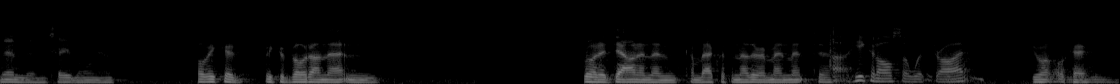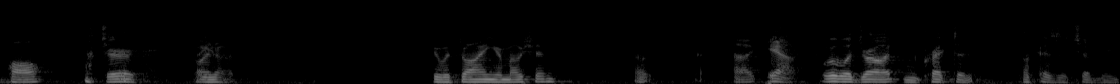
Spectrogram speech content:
Amend and table, yeah. Well, we could, we could vote on that and vote it down and then come back with another amendment to, Uh, He could also withdraw it. you want, okay, Paul, Sure, why you- not? you're withdrawing your motion? Uh, yeah, we'll withdraw it and correct it Okay. as it should be.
